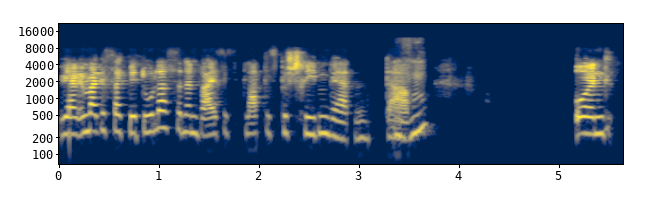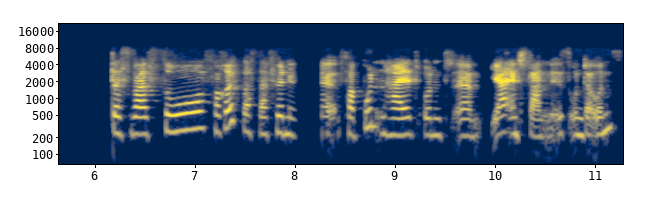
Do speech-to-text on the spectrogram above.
Wir haben immer gesagt, wir Doulas sind ein weißes Blatt, das beschrieben werden darf. Mhm. Und das war so verrückt, was da für eine Verbundenheit und ähm, ja entstanden ist unter uns.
